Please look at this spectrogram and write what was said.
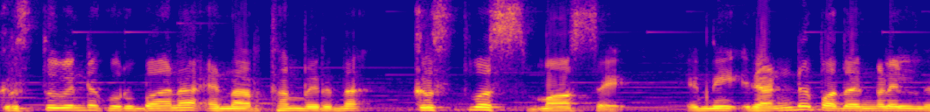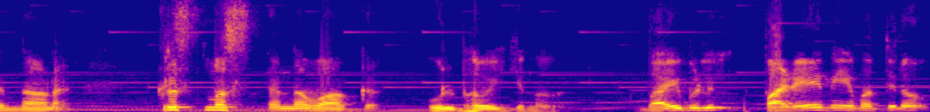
ക്രിസ്തുവിന്റെ കുർബാന എന്നർത്ഥം വരുന്ന ക്രിസ്മസ് മാസേ എന്നീ രണ്ട് പദങ്ങളിൽ നിന്നാണ് ക്രിസ്മസ് എന്ന വാക്ക് ഉത്ഭവിക്കുന്നത്. ബൈബിളിൽ പഴയ നിയമത്തിലോ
